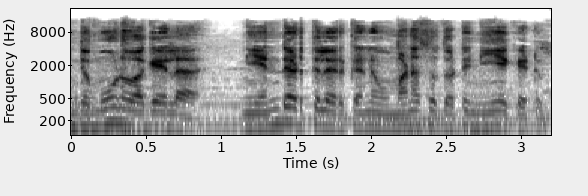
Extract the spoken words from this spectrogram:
இந்த மூணு வகையில நீ எந்த இடத்துல இருக்கன்னு உன் மனசை தொட்டு நீயே கேட்டுக்கோ.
